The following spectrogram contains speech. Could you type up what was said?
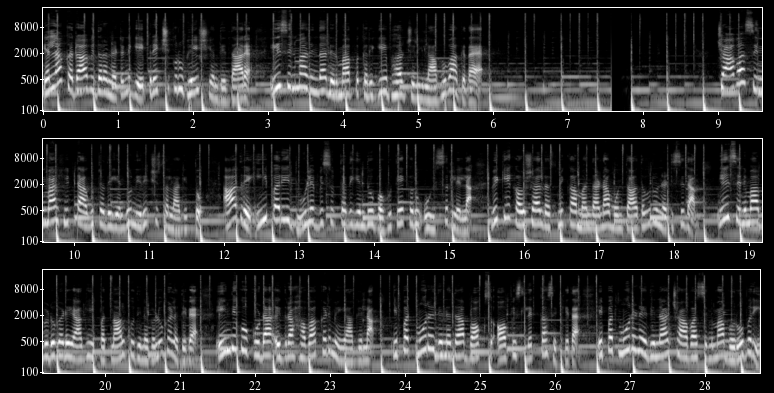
ಎಲ್ಲಾ ಕಲಾವಿದರ ನಟನೆಗೆ ಪ್ರೇಕ್ಷಕರು ಭೇಷ್ ಎಂದಿದ್ದಾರೆ. ಈ ಸಿನಿಮಾದಿಂದ ನಿರ್ಮಾಪಕರಿಗೆ ಭರ್ಜರಿ ಲಾಭವಾಗಿದೆ. ಚಾವಾ ಸಿನಿಮಾ ಹಿಟ್ ಆಗುತ್ತದೆ ಎಂದು ನಿರೀಕ್ಷಿಸಲಾಗಿತ್ತು. ಆದರೆ ಈ ಪರಿ ಧೂಳೆಬ್ಬಿಸುತ್ತದೆ ಎಂದು ಬಹುತೇಕರು ಊಹಿಸಿರಲಿಲ್ಲ. ವಿಕಿ ಕೌಶಲ್, ರಶ್ಮಿಕಾ ಮಂದಣ್ಣ ಮುಂತಾದವರು ನಟಿಸಿದ ಈ ಸಿನಿಮಾ ಬಿಡುಗಡೆಯಾಗಿ ಇಪ್ಪತ್ನಾಲ್ಕು ದಿನಗಳು ಕಳೆದಿವೆ. ಇಂದಿಗೂ ಕೂಡ ಇದರ ಹವಾ ಕಡಿಮೆಯಾಗಿಲ್ಲ. ಇಪ್ಪತ್ಮೂರನೇ ದಿನದ ಬಾಕ್ಸ್ ಆಫೀಸ್ ಲೆಕ್ಕ ಸಿಕ್ಕಿದೆ. ಇಪ್ಪತ್ಮೂರನೇ ದಿನ ಚಾವಾ ಸಿನಿಮಾ ಬರೋಬರಿ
